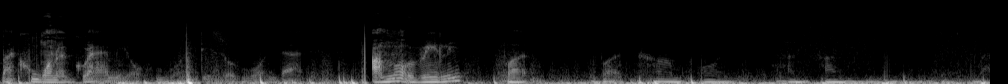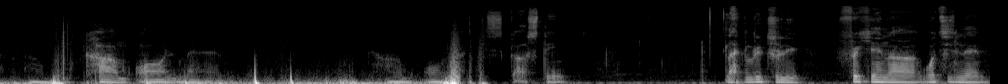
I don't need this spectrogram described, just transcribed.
like who won a Grammy or who won this or who won that. I'm not really, but but come on, man, come on, that's disgusting. Like literally, freaking uh, what's his name?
